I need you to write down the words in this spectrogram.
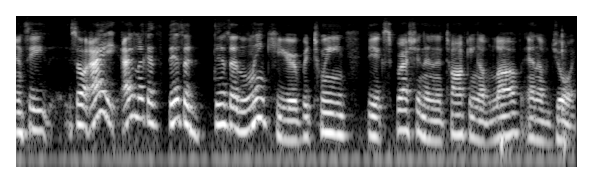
And see, so I I look at there's a there's a link here between the expression and the talking of love and of joy.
